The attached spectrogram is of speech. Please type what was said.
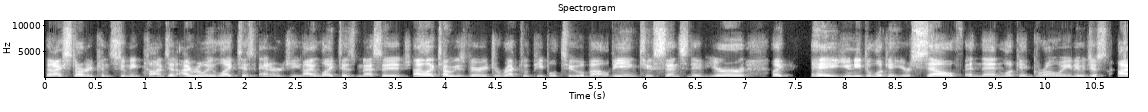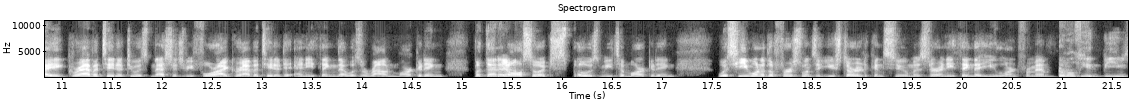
that I started consuming content. I really liked his energy. I liked his message. I liked how he was very direct with people too about being too sensitive. You're like hey, you need to look at yourself and then look at growing. it was just, I gravitated to his message before I gravitated to anything that was around marketing, but then yeah. it also exposed me to marketing. Was he one of the first ones that you started to consume? Is there anything that you learned from him? I don't know if he'd be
